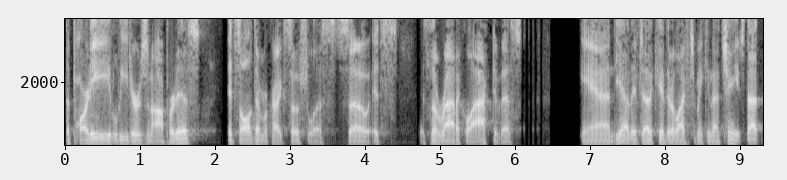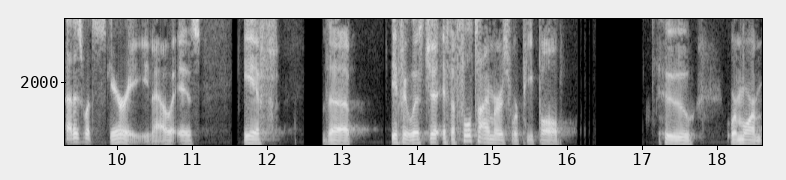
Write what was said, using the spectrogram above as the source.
the party leaders and operatives. It's all democratic socialists. So it's it's the radical activists. And yeah, they've dedicated their life to making that change. That that is what's scary, you know, is if the if it was just if the full timers were people who were more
